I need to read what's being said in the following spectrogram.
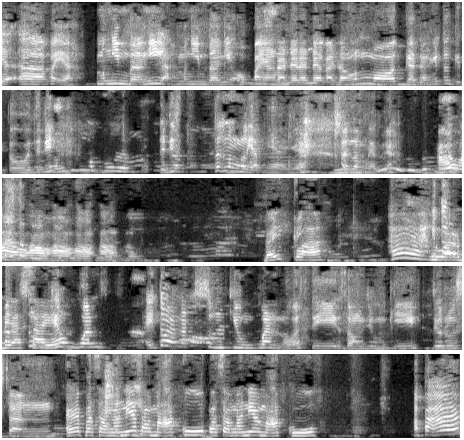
uh, apa ya mengimbangi ya mengimbangi opa yang rada-rada kadang lemot kadang itu gitu. Jadi jadi seneng liatnya ya. Seneng liatnya. Au au au au au, au. baiklah. Hah luar itu biasa ya. Itu anak Sung Kyung Wan loh si Song Joong Ki jurusan eh pasangannya sama aku pasangannya sama aku. Apaan?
